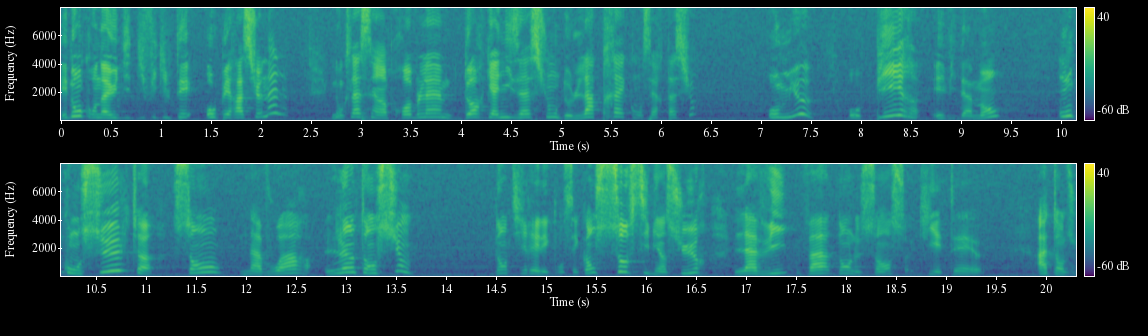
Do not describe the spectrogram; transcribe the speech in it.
et donc on a eu des difficultés opérationnelles. Donc là c'est un problème d'organisation de l'après-concertation, au mieux. Au pire, évidemment, on consulte sans avoir l'intention d'en tirer les conséquences, sauf si bien sûr l'avis va dans le sens qui était euh, attendu.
